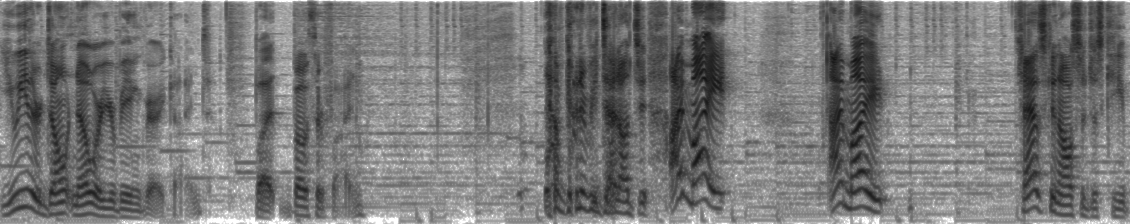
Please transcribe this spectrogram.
you either don't know or you're being very kind. But both are fine. I'm gonna be dead on two. I might. I might. Chaz can also just keep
